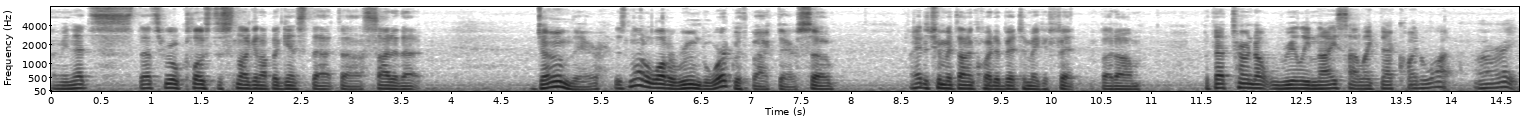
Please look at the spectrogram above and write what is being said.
I mean, that's that's real close to snugging up against that uh, side of that dome there. There's not a lot of room to work with back there, so I had to trim it down quite a bit to make it fit. But um, but that turned out really nice. I like that quite a lot. All right.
